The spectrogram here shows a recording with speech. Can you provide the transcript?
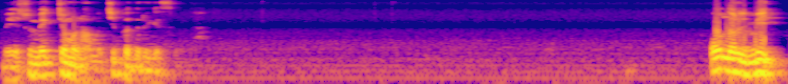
매수 맥점을 한번 짚어드리겠습니다. 오늘 및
